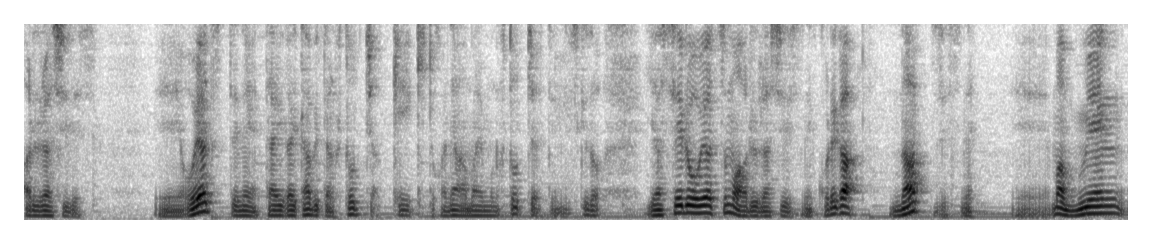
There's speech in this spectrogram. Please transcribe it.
あるらしいです。えー、おやつってね、大概食べたら太っちゃう。ケーキとかね、甘いもの太っちゃうって言うんですけど、痩せるおやつもあるらしいですね。これがナッツですね。えー、まあ、無塩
